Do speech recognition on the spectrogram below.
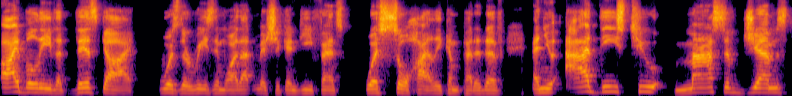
I believe that this guy was the reason why that Michigan defense was so highly competitive. And you add these two massive gems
